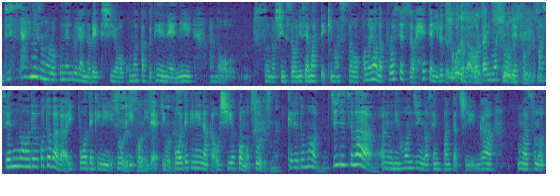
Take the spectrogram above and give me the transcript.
実際にその6年ぐらいの歴史を細かく丁寧にあのその真相に迫っていきますとこのようなプロセスを経ているということが分かりますのでまあ、洗脳という言葉が一方的にすり込みで一方的になんか教え込む。そうですね。けれども事実はあの日本人の先般たちが、まあ、その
